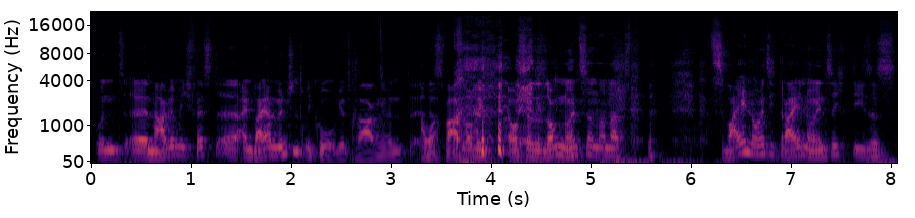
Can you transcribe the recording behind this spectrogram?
und äh, nagel mich fest, äh, ein Bayern München Trikot getragen. Und äh, das war, glaube ich, aus der Saison 1992, 93, dieses,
